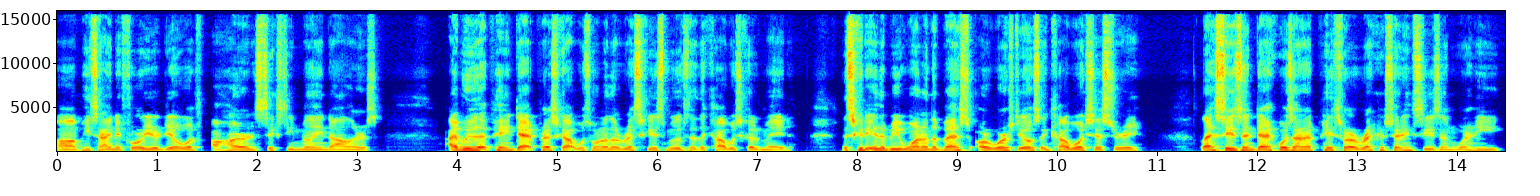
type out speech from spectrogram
Um, he signed a four-year deal with 160 million dollars. I believe that paying Dak Prescott was one of the riskiest moves that the Cowboys could have made. This could either be one of the best or worst deals in Cowboys history. Last season, Dak was on a pace for a record-setting season when he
